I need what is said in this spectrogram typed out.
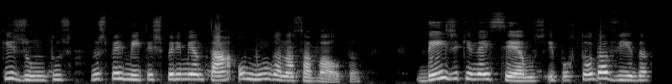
que juntos nos permitem experimentar o mundo à nossa volta. Desde que nascemos e por toda a vida,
